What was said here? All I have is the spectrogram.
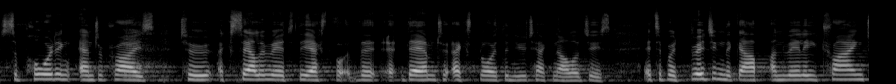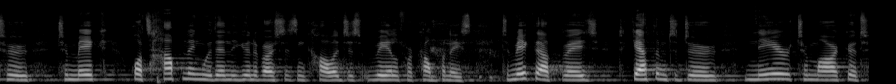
supporting enterprise to accelerate the the, them to exploit the new technologies. It's about bridging the gap and really trying to, to make what's happening within the universities and colleges real for companies, to make that bridge, to get them to do near to market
